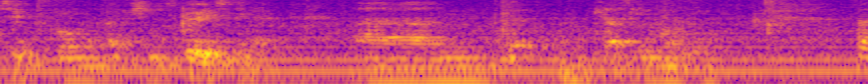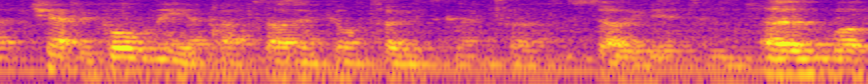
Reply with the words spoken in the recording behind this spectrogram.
to perform a function of scrutiny. Um, Councillor Morgan, Uh, Chair, before me, perhaps I don't go on Tony's going first. sorry, dear, to you. Um, well,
